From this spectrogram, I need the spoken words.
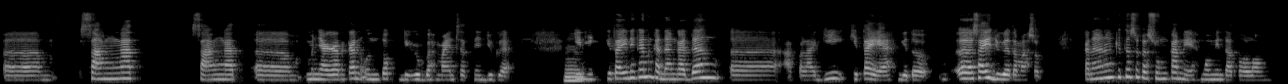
um, sangat sangat um, menyarankan untuk dirubah mindsetnya juga. Hmm. Gini, kita ini kan kadang-kadang uh, apalagi kita ya gitu, uh, saya juga termasuk. Kadang-kadang kita suka sungkan ya mau minta tolong.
